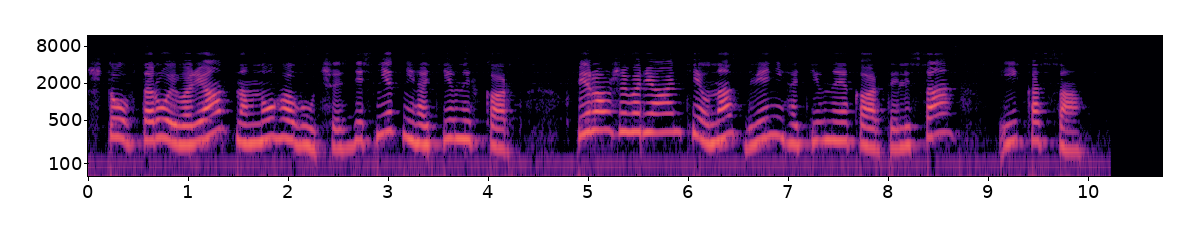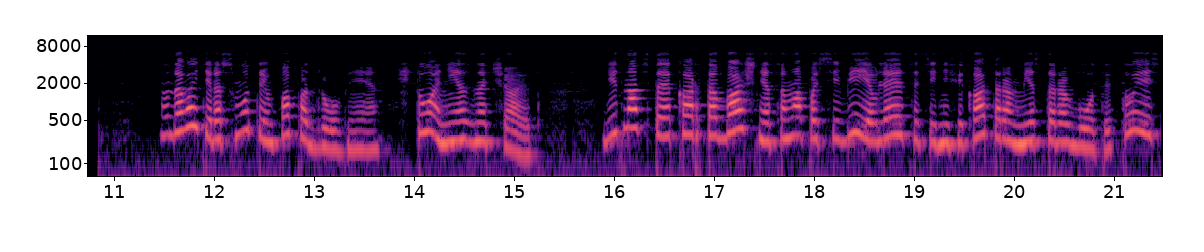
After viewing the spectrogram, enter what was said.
что второй вариант намного лучше. Здесь нет негативных карт. В первом же варианте у нас две негативные карты, леса и коса. Ну давайте рассмотрим поподробнее, что они означают. Девятнадцатая карта башня сама по себе является сигнификатором места работы. То есть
